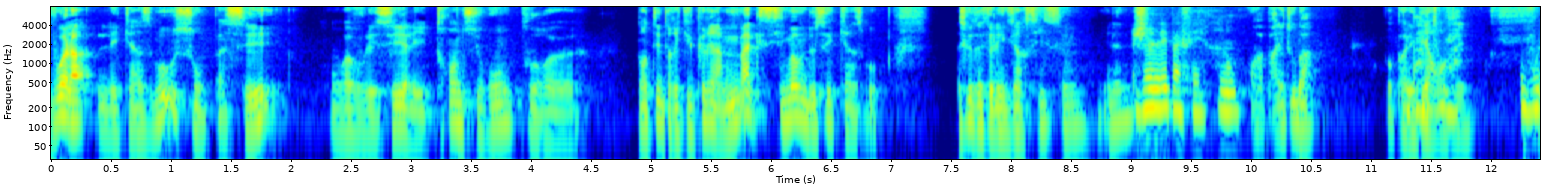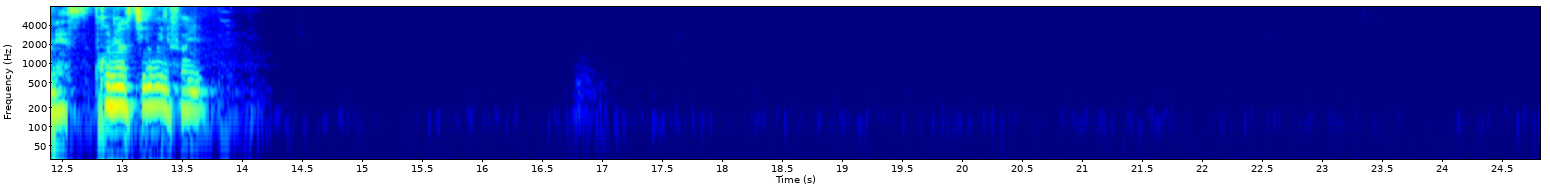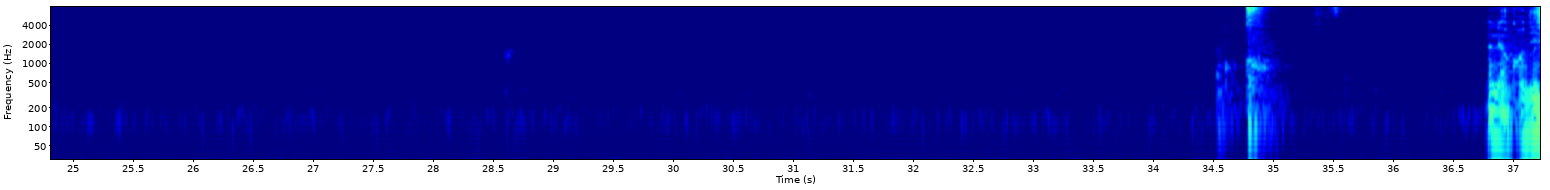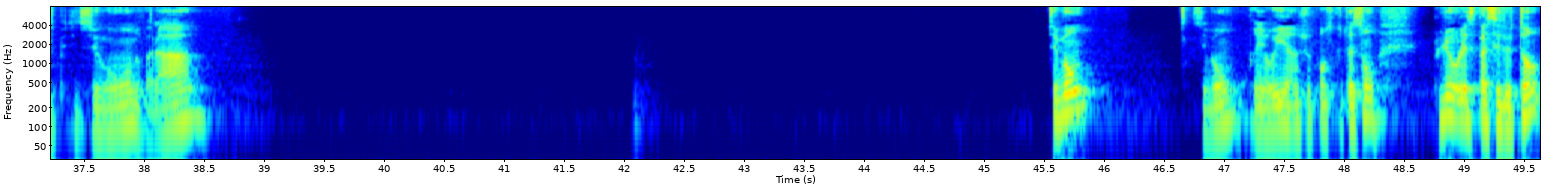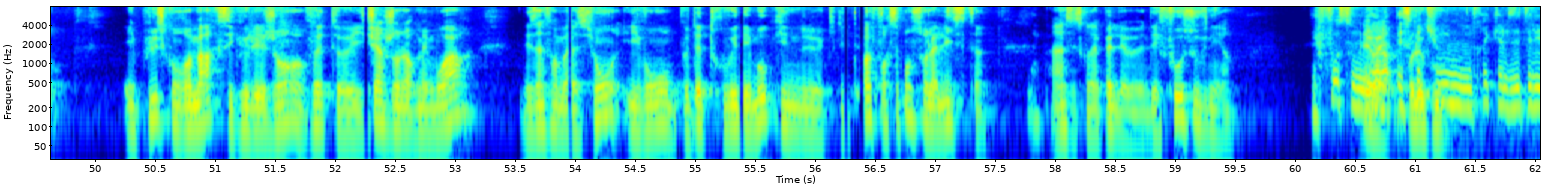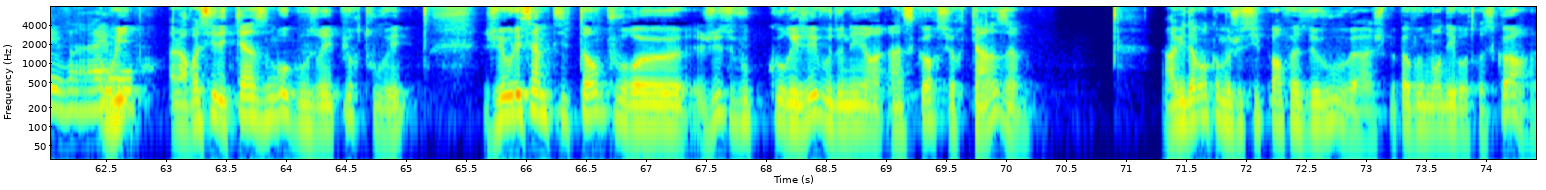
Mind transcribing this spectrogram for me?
Voilà, les 15 mots sont passés. On va vous laisser aller 30 secondes pour euh, tenter de récupérer un maximum de ces 15 mots. Est-ce que tu as fait l'exercice, euh, Hélène? Je ne l'ai pas fait, non. On va parler tout bas. Faut pas les Bah, déranger. On vous laisse. Prenez un stylo et une feuille. Allez, encore 10 petites secondes, voilà. C'est bon? C'est bon, a priori. hein, je pense que de toute façon, plus on laisse passer de temps, et plus ce qu'on remarque, c'est que les gens, en fait, euh, ils cherchent dans leur mémoire des informations, ils vont peut-être trouver des mots qui n'étaient pas forcément sur la liste. Hein, c'est ce qu'on appelle euh, des faux souvenirs. Les faux souvenirs. Eh ouais, Est-ce que tu coup. veux nous montrer quels étaient les vrais Oui, mots? Alors voici les 15 mots que vous auriez pu retrouver. Je vais vous laisser un petit temps pour euh, juste vous corriger, vous donner un, un score sur 15. Alors évidemment, comme je ne suis pas en face de vous, bah, je ne peux pas vous demander votre score.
